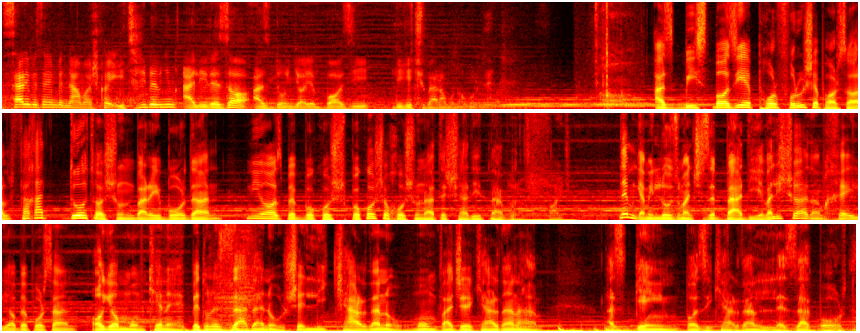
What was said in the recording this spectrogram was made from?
سری بزنیم به نمایشگاه ایتری ببینیم علیرضا از دنیای بازی دیگه چی برامون آورده. از 20 بازی پرفروش پارسال فقط دو تاشون برای بردن نیاز به بکش بکش و خشونت شدید نبود. نمیگم این لزوما چیز بدیه ولی شاید هم خیلی ها بپرسن آیا ممکنه بدون زدن و شلیک کردن و منفجر کردن هم از گیم بازی کردن لذت برد؟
